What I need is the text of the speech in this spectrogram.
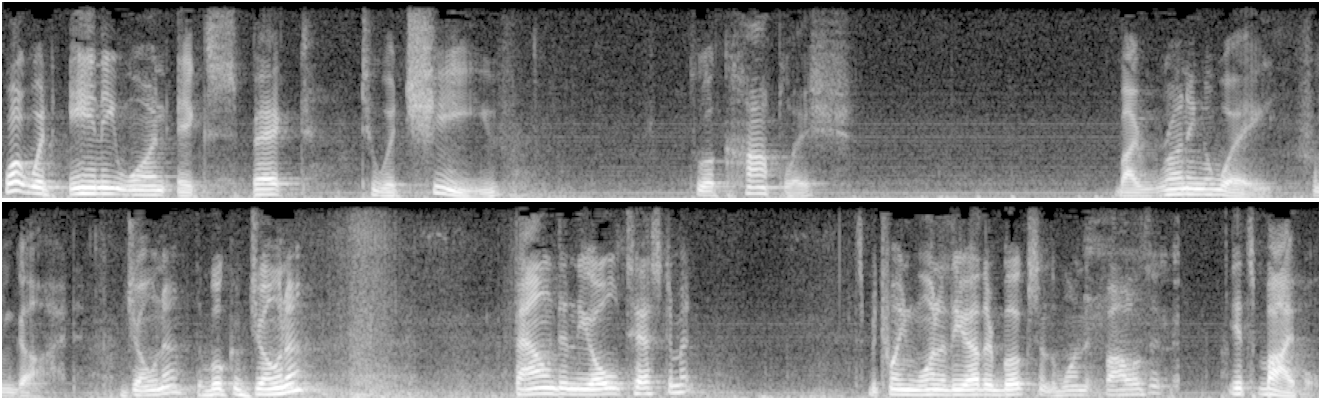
What would anyone expect to achieve, to accomplish, by running away from God? Jonah, the book of Jonah, found in the Old Testament. It's between one of the other books and the one that follows it. It's Bible.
